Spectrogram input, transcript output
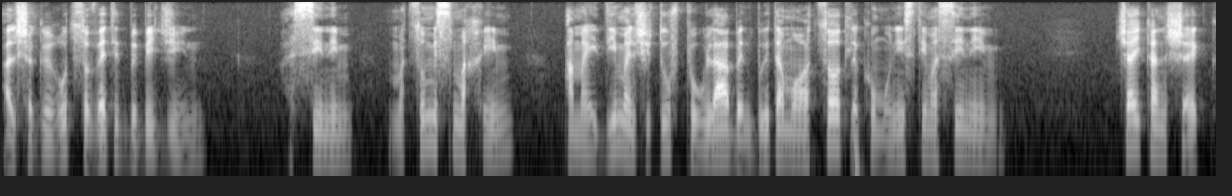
על שגרירות סובייטית בבייג'ין, הסינים מצאו מסמכים המעידים על שיתוף פעולה בין ברית המועצות לקומוניסטים הסינים. צ'ייקן שק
